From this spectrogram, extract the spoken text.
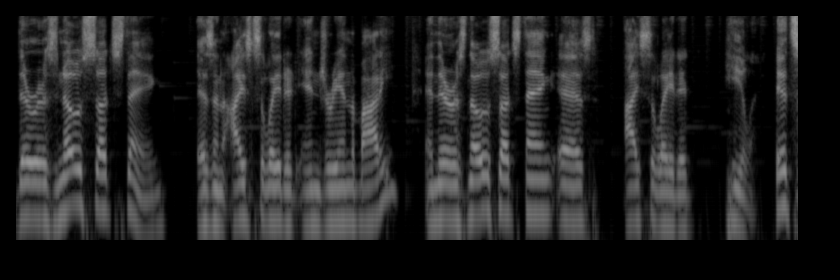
There is no such thing as an isolated injury in the body, and there is no such thing as isolated healing. It's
